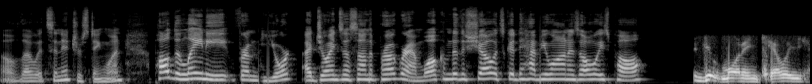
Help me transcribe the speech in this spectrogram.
Although it's an interesting one. Paul Delaney from York uh, joins us on the program. Welcome to the show. It's good to have you on as always, Paul. Good morning, Kelly.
